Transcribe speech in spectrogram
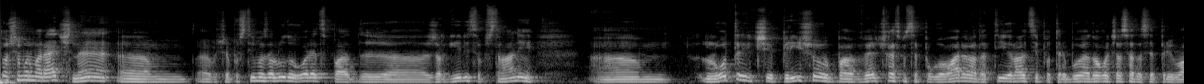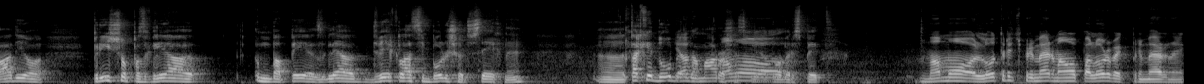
to še moramo reči, um, če pustimo za Ludo Gorec, pa žargiri so ob strani. Um, Lotrič je prišel, pa večkrat smo se pogovarjali, da ti igralci potrebujejo dolgo časa, da se privadijo. Prišel pa zgleda Mbappé, zgleda dve klasi boljši od vseh. Uh, Tako je dobro, ja, da Maro še zgleda dober spet. Imamo Lotrič primer, imamo pa Lorbek primer, ne,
